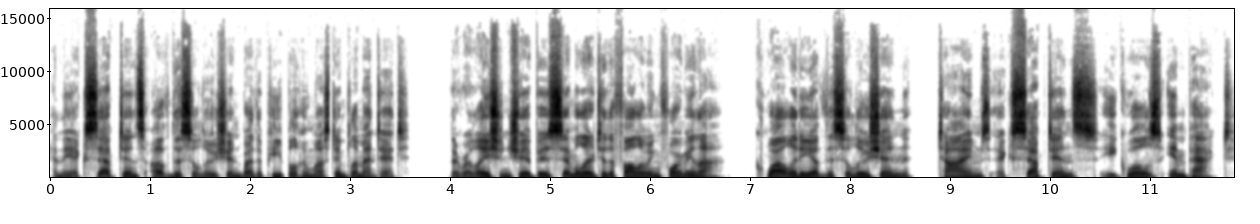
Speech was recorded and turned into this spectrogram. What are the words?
and the acceptance of the solution by the people who must implement it. The relationship is similar to the following formula quality of the solution times acceptance equals impact.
